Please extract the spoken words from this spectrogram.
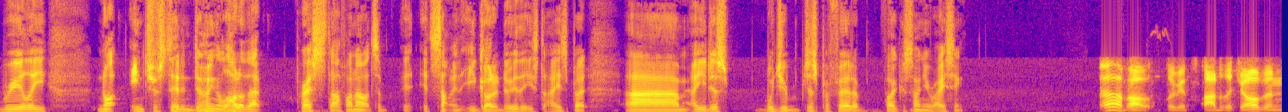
really not interested in doing a lot of that press stuff? I know it's a it's something that you've got to do these days, but um, are you just would you just prefer to focus on your racing? Um, oh, look, it's part of the job, and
